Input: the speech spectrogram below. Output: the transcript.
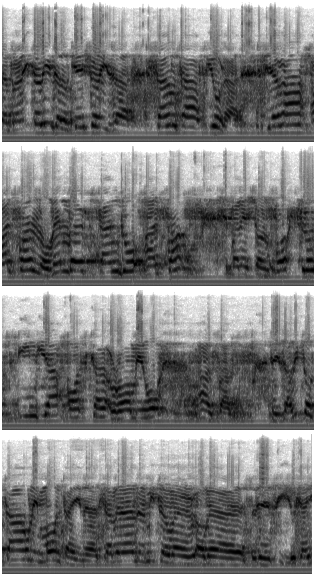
central Italy. The location is uh, Santa Fiora, Sierra Alpha November Tango Alpha. Separation Foxtrot, India, Oscar, Romeo. There's a little town in mountain, uh, 700 meters over, over the sea, okay?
